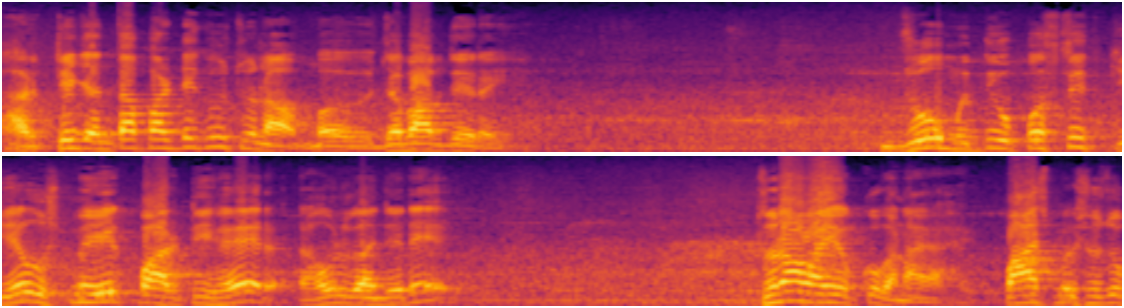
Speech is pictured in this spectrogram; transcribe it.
भारतीय जनता पार्टी क्यों चुनाव जवाब दे रही है? जो मुद्दे उपस्थित किए, उसमें एक पार्टी है, राहुल गांधी ने चुनाव आयोग को बनाया है। पाँच में से जो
